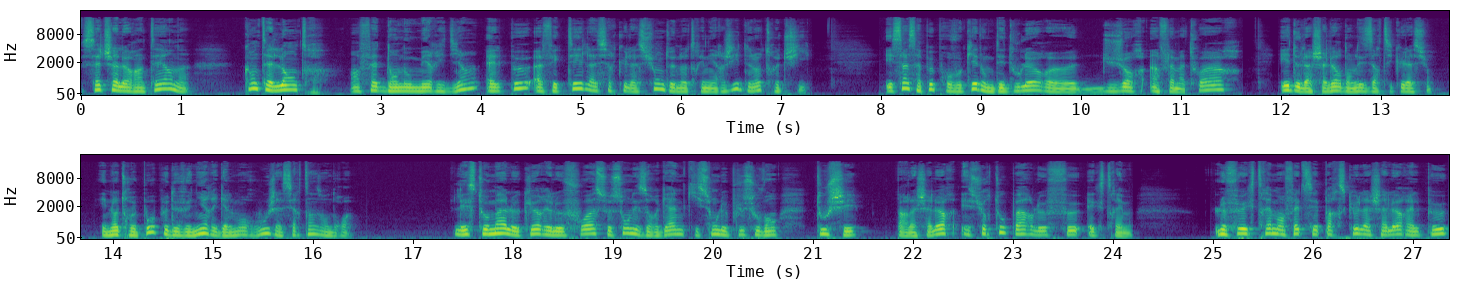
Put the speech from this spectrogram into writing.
Cette chaleur interne, quand elle entre en fait dans nos méridiens, elle peut affecter la circulation de notre énergie, de notre chi. Et ça, ça peut provoquer donc des douleurs euh, du genre inflammatoire et de la chaleur dans les articulations. Et notre peau peut devenir également rouge à certains endroits. L'estomac, le cœur et le foie, ce sont les organes qui sont le plus souvent touchés par la chaleur et surtout par le feu extrême. Le feu extrême, en fait, c'est parce que la chaleur, elle peut,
